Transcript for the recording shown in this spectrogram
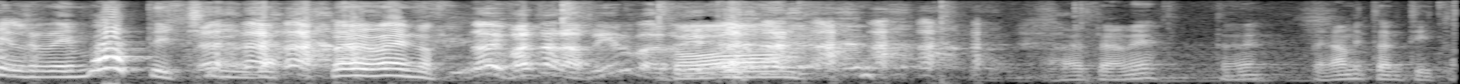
El remate, chinga. Pero bueno. No, y falta la firma. Con... A ver, espérame, espérame, espérame tantito.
